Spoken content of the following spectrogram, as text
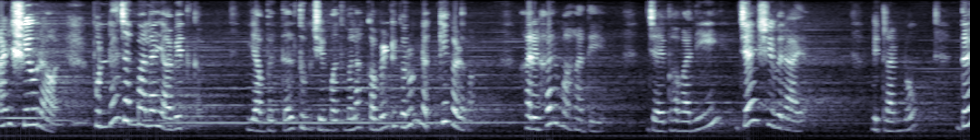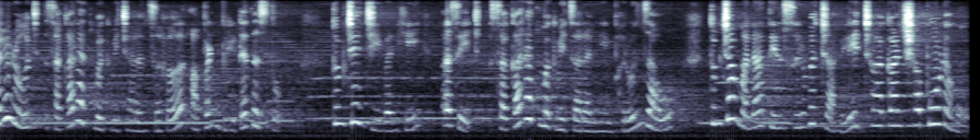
आणि शिवराय पुन्हा जन्माला यावेत का? याबद्दल तुमचे मत मला कमेंट करून नक्की कळवा. हर हर महादेव। जय भवानी जय शिवराय। मित्रांनो दररोज सकारात्मक विचारांसह आपण भेटत असतो. तुमचे जीवनही असेच सकारात्मक विचारांनी भरून जाओ तुमच्या मनातील सर्व चांगली इच्छा आकांक्षा पूर्ण हो.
